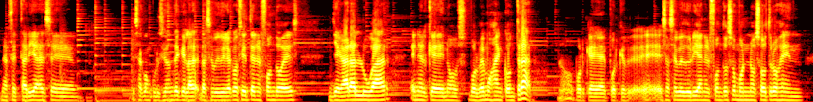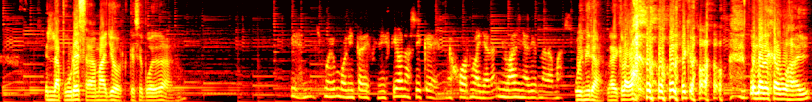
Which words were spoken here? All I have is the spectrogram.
me aceptarías esa conclusión de que la, sabiduría consciente en el fondo es llegar al lugar en el que nos volvemos a encontrar, ¿no? porque, porque esa sabiduría en el fondo somos nosotros en, en la pureza mayor que se puede dar. Bien, es muy bonita definición, así que mejor no, no añadir nada más. Uy, mira, la he clavado, la he clavado. Pues la dejamos ahí.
